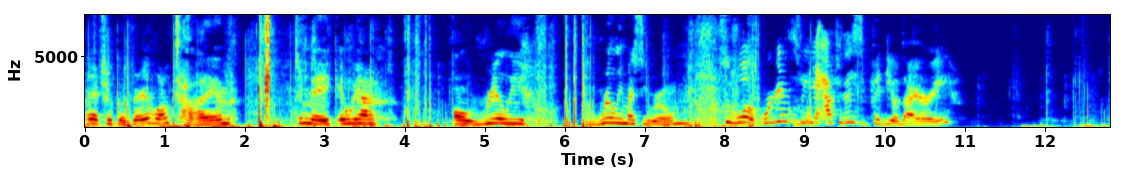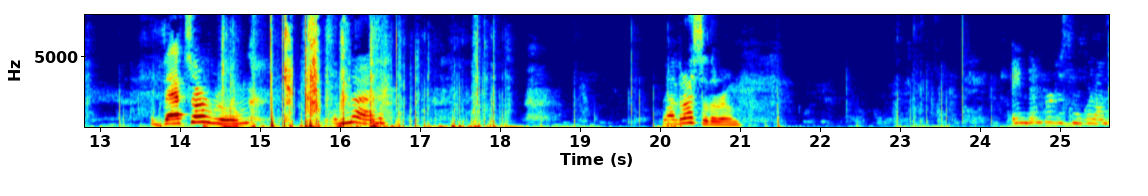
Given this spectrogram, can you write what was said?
and it took a very long time to make. And we have a really, really messy room. So we'll, we're going to clean it after this video diary. That's our room. And then we have the rest of the room. And then we're just going to go, down,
